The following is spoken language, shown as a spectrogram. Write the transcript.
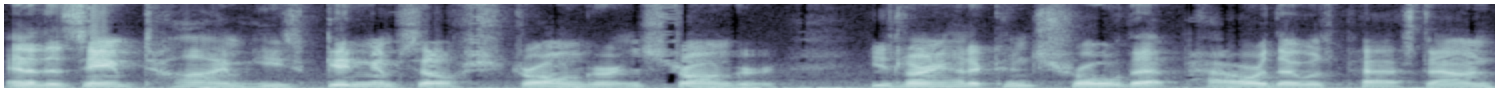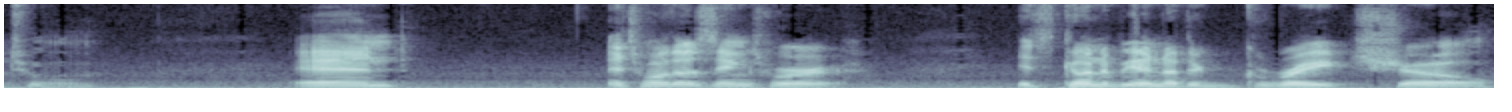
And at the same time, he's getting himself stronger and stronger. He's learning how to control that power that was passed down to him. And it's one of those things where it's going to be another great show.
